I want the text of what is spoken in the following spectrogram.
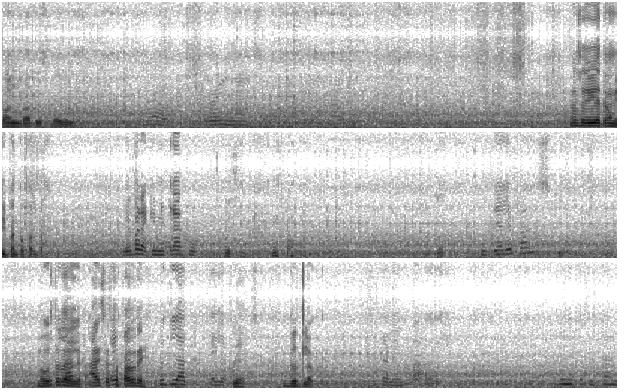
one but it's very nice. Nice, very nice. No sé, yo ya tengo mi pantofalta. Ve para qué me trajo. With elephants. Me gusta la del... Ah, esa está Esta, padre. Good luck, elephant. Yeah. Good luck. Esa está bien padre. Qué bonitas están.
